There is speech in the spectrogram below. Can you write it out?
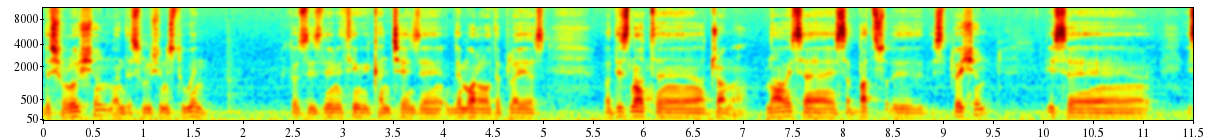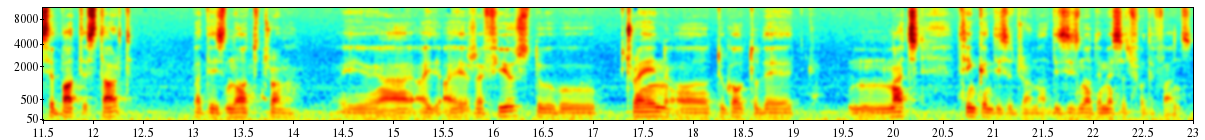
the solution, and the solution is to win, because it's the only thing we can change the, the moral of the players. But it's not uh, a drama. Now it's a it's a bad uh, situation. It's a it's a bad start, but it's not drama. I, I, I refuse to train or to go to the match thinking this is drama. This is not a message for the fans.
